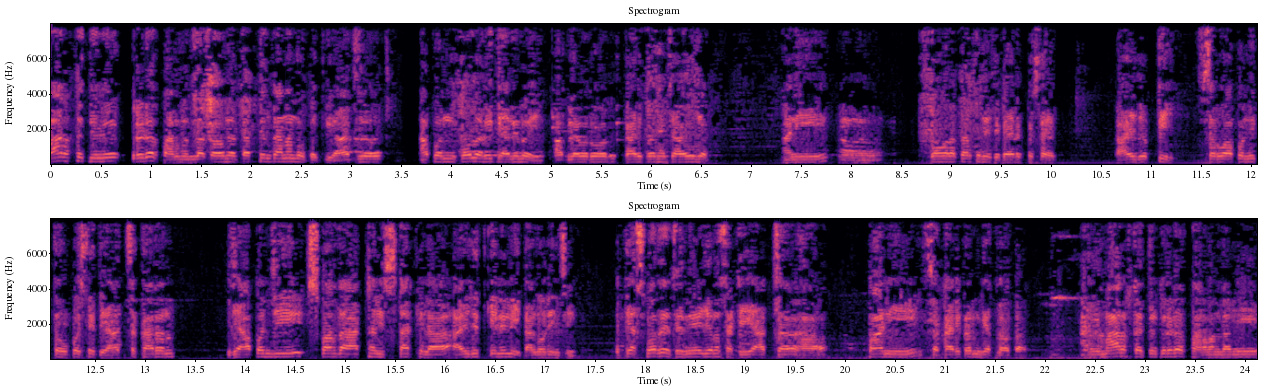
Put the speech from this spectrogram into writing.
महाराष्ट्रातील ब्रेडर फार्मरला कळवण्यात अत्यंत आनंद होतो की आज आपण कोलर येथे आलेलो आहे आपल्याबरोबर कार्यक्रमाचे आयोजक आणि अं, कारखान्याचे डायरेक्टर साहेब आयोजक टीम सर्व आपण इथं उपस्थित आहे. आजचं कारण जे आपण जी स्पर्धा अठ्ठावीस तारखेला आयोजित केलेली आहे कालवडींची तर त्या स्पर्धेच्या नियोजनासाठी आजचा हा पाणीचा कार्यक्रम घेतला होता. आणि महाराष्ट्रातील ब्रेडर फार्मांना मी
